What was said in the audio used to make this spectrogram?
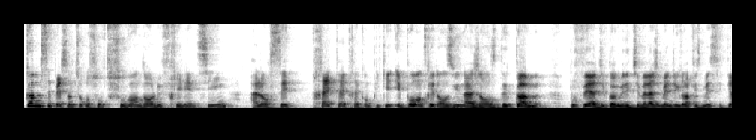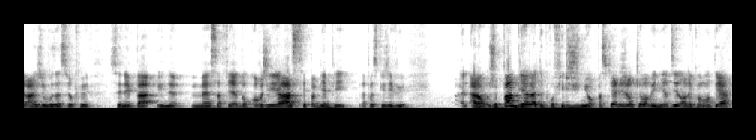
comme ces personnes se retrouvent souvent dans le freelancing, alors c'est très très très compliqué. Et pour entrer dans une agence de com, pour faire du community management, du graphisme, etc., je vous assure que ce n'est pas une mince affaire. Donc en général, c'est pas bien payé, d'après ce que j'ai vu. Alors, je parle bien là de profil junior, parce qu'il y a des gens qui vont venir dire dans les commentaires,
